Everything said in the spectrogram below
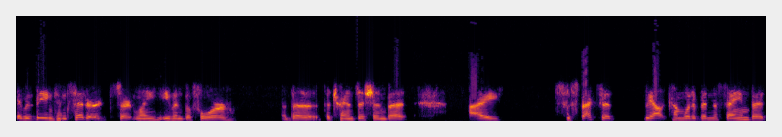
it was being considered certainly even before the the transition. But I suspect that the outcome would have been the same, but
